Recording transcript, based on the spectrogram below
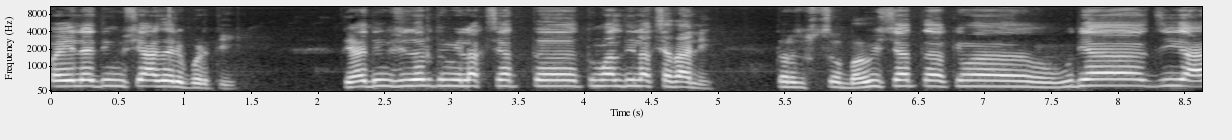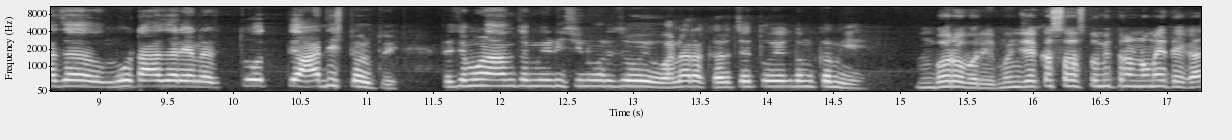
पहिल्या दिवशी आजारी पडती त्या दिवशी जर तुम्ही लक्षात तुम्हाला ती लक्षात आली तर भविष्यात किंवा उद्या जी आजार मोठा आजार येणार तो ते आधीच टळतोय. त्याच्यामुळे आमचा मेडिसिनवर जो होणारा खर्च आहे तो एकदम कमी आहे. बरोबर आहे. म्हणजे कसं असतो मित्रांनो माहिती आहे का?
